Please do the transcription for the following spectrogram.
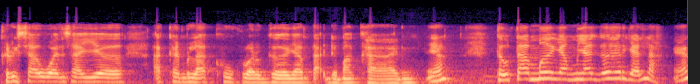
kerisauan saya akan berlaku keluarga yang tak ada makan ya terutama yang menjaga harian lah ya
